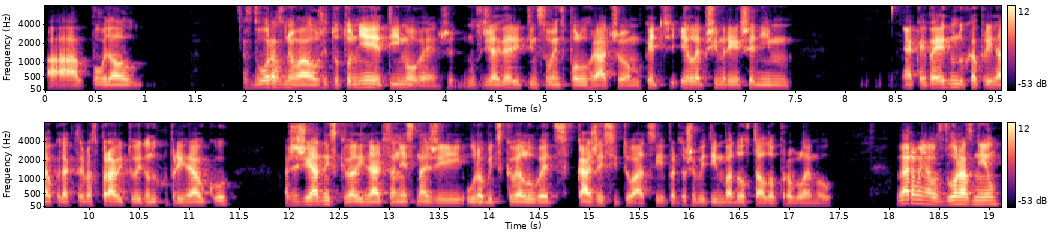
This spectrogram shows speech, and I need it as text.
A povedal, zdôrazňoval, že toto nie je tímové, že musíš aj veriť tým svojim spoluhráčom. Keď je lepším riešením nejaká iba jednoduchá prihrávka, tak treba spraviť tú jednoduchú prihrávku a že žiadny skvelý hráč sa nesnaží urobiť skvelú vec v každej situácii, pretože by tým iba dostal do problémov. Zároveň ale zdôraznil,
